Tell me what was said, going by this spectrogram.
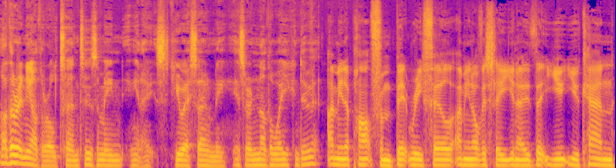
Are there any other alternatives? I mean, you know, it's US only. Is there another way you can do it? I mean, apart from Bitrefill, I mean, obviously, you know that you you can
